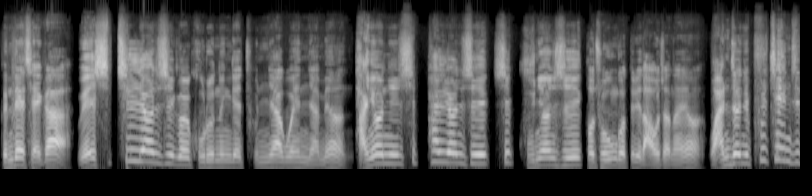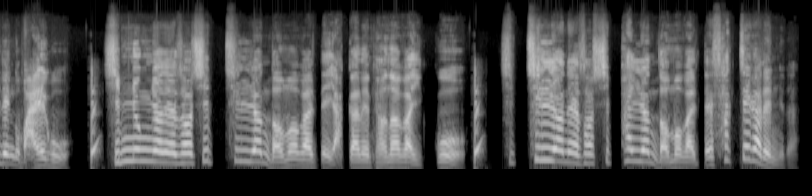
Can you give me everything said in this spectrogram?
근데 제가 왜 17년식을 고르는 게 좋냐고 했냐면 당연히 18년식 19년식 더 좋은 것들이 나오잖아요. 완전히 풀체인지 된 거 말고 16년에서 17년 넘어갈 때 약간의 변화가 있고 17년에서 18년 넘어갈 때 삭제가 됩니다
